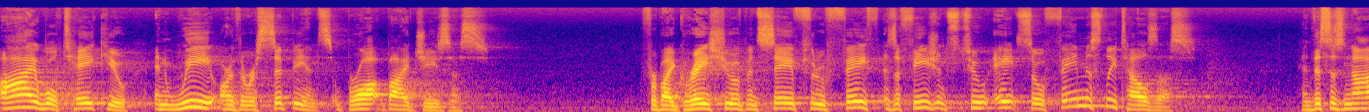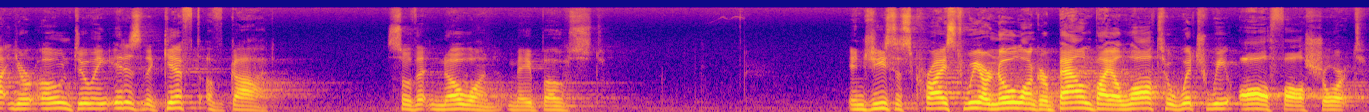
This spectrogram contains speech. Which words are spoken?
I will take you and we are the recipients brought by Jesus. For by grace you have been saved through faith, as Ephesians 2 8 so famously tells us. And this is not your own doing, it is the gift of God, so that no one may boast. In Jesus Christ, we are no longer bound by a law to which we all fall short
